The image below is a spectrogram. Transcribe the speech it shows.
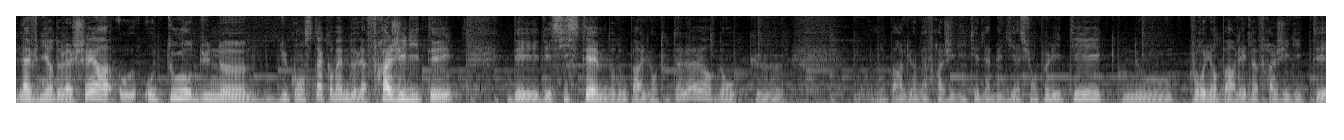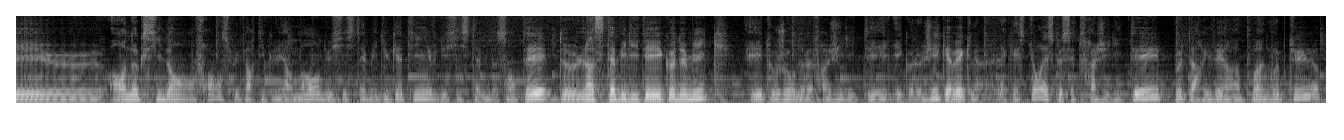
l'avenir de la chaire autour du constat quand même de la fragilité des, systèmes dont nous parlions tout à l'heure. Donc, euh, nous parlions de la fragilité de la médiation politique, nous pourrions parler de la fragilité euh, en Occident, en France plus particulièrement, du système éducatif, du système de santé, de l'instabilité économique et toujours de la fragilité écologique avec la, question est-ce que cette fragilité peut arriver à un point de rupture?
